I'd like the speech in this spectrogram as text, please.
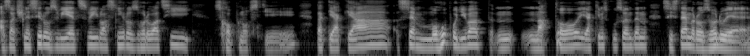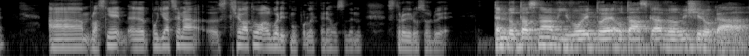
a začne si rozvíjet svý vlastní rozhodovací schopnosti, tak jak já se mohu podívat na to, jakým způsobem ten systém rozhoduje a vlastně eh, podívat se na eh, střeva toho algoritmu, podle kterého se ten stroj rozhoduje. Ten dotaz na vývoj, to je otázka velmi široká.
